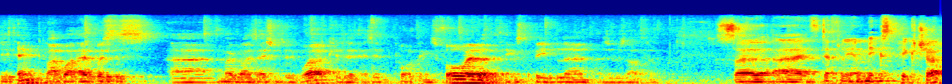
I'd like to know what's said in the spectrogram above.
Do you think? Like, what uh, was this uh, mobilisation? Did it work? Is it is it brought things forward? Are there things to be learned as a result of? it? So uh, it's definitely a mixed picture.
